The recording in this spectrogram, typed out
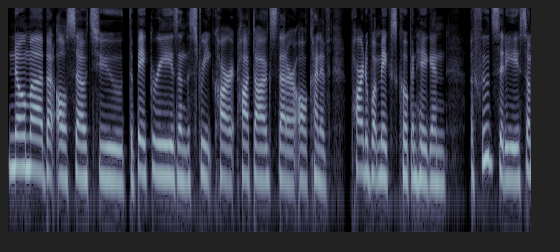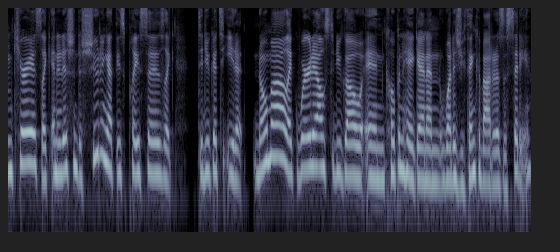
Noma but also to the bakeries and the street cart hot dogs that are all kind of part of what makes Copenhagen a food city. So I'm curious like in addition to shooting at these places like did you get to eat at Noma? Like where else did you go in Copenhagen and what did you think about it as a city?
